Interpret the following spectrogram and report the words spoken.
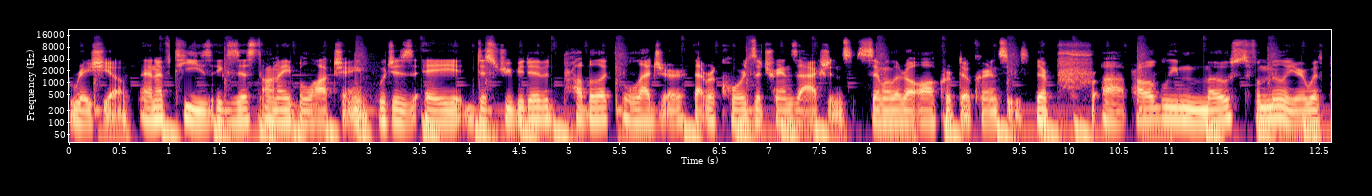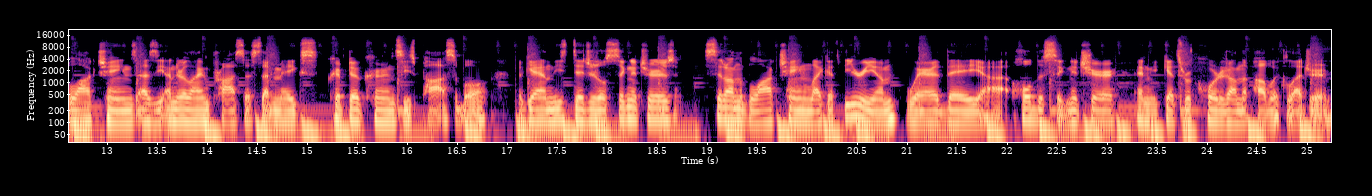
ratio. NFTs exist on a blockchain, which is a distributed public ledger that records the transactions, similar to all cryptocurrencies. They're pr- uh, probably most familiar with blockchains as the underlying process that makes cryptocurrencies possible. Again, these digital signatures sit on the blockchain like Ethereum, where they uh, hold the signature and it gets recorded on the public ledger.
